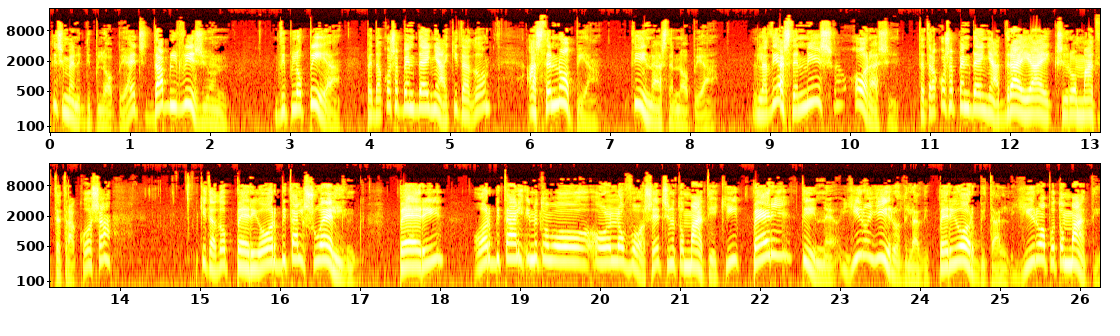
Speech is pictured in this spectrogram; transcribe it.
Τι σημαίνει διπλόπια, έτσι, double vision, διπλοπία, 559. Κοίτα εδώ, ασθενόπια. Τι είναι ασθενόπια, δηλαδή ασθενής όραση. 459, dry eye, ξηρό μάτι 400. Κοίτα εδώ, periorbital swelling. Peri Orbital είναι το, ο λοβός, έτσι είναι το μάτι εκεί. Πέρι τι είναι, γύρω γύρω δηλαδή, Orbital, γύρω από το μάτι.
